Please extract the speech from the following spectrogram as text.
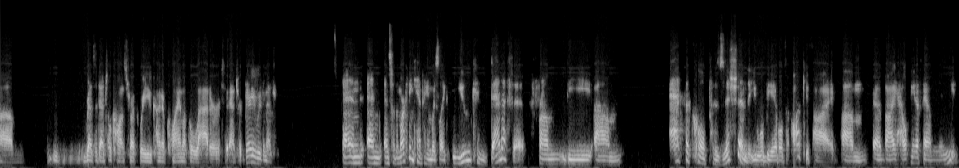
um, residential construct where you kind of climb up a ladder to enter, very rudimentary. And, and, and so the marketing campaign was like, you can benefit from the um, ethical position that you will be able to occupy um, uh, by helping a family in need.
